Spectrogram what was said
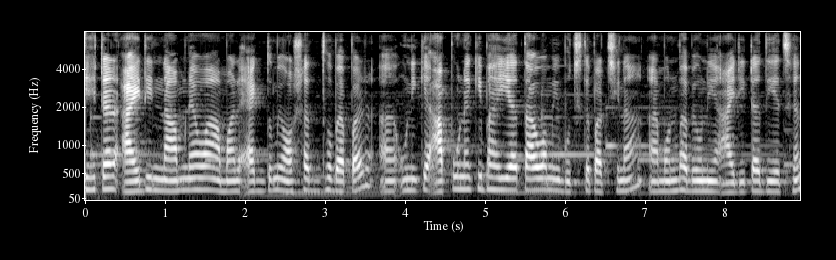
যেটার আইডির নাম নেওয়া আমার একদমই অসাধ্য ব্যাপার। উনি কি আপু নাকি ভাইয়া তাও আমি বুঝতে পারছি না, এমনভাবে উনি আইডিটা দিয়েছেন।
